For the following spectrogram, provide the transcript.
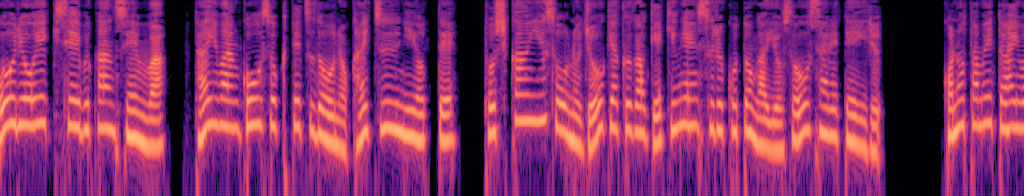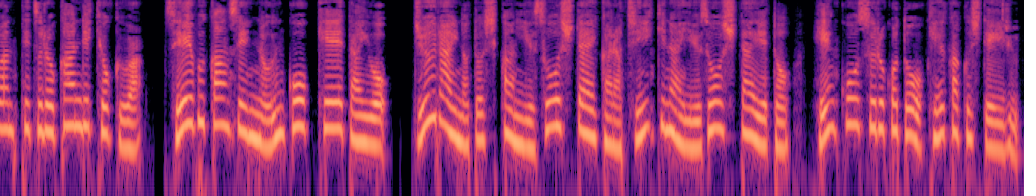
豊陵駅西部幹線は、台湾高速鉄道の開通によって、都市間輸送の乗客が激減することが予想されている。このため台湾鉄路管理局は、西部幹線の運行形態を従来の都市間輸送主体から地域内輸送主体へと変更することを計画している。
